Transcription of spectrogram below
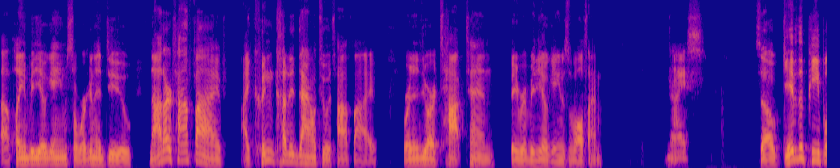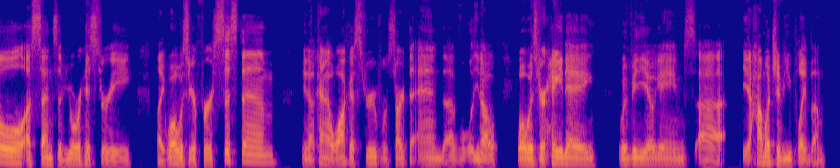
uh, playing video games. So we're gonna do not our top five. I couldn't cut it down to a top five. We're gonna do our top ten favorite video games of all time. Nice. So give the people a sense of your history. Like, what was your first system? You know, kind of walk us through from start to end of, you know, what was your heyday with video games? Uh, yeah, how much have you played them?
